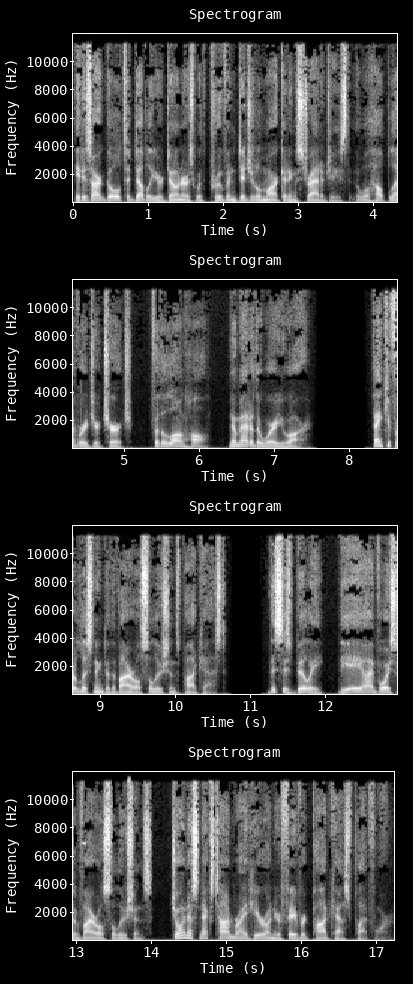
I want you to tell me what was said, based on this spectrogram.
It is our goal to double your donors with proven digital marketing strategies that will help leverage your church for the long haul, no matter the where you are. Thank you for listening to the Viral Solutions podcast. This is Billy, the AI voice of Viral Solutions. Join us next time right here on your favorite podcast platform.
